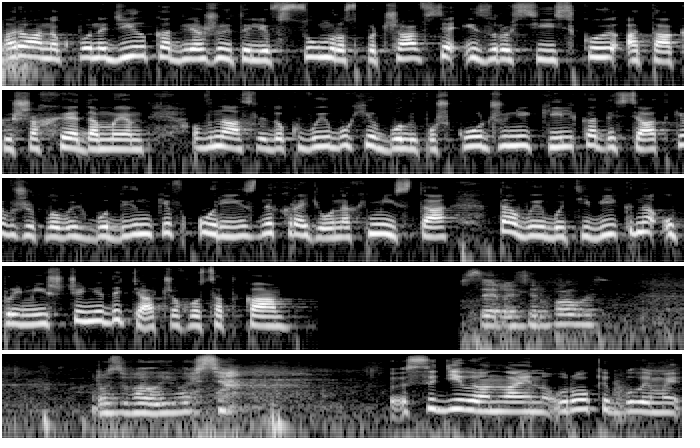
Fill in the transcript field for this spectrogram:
Ранок понеділка для жителів Сум розпочався із російської атаки шахедами. Внаслідок вибухів були пошкоджені кілька десятків житлових будинків у різних районах міста та вибиті вікна у приміщенні дитячого садка. все розірвалось, розвалилося. Сиділи онлайн уроки, були ми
